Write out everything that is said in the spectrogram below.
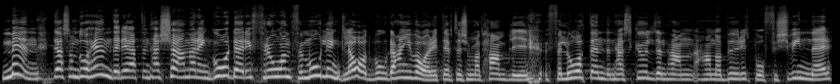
Men det som då händer är att den här tjänaren går därifrån, förmodligen glad borde han ju varit eftersom att han blir förlåten, den här skulden han, han har burit på försvinner.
